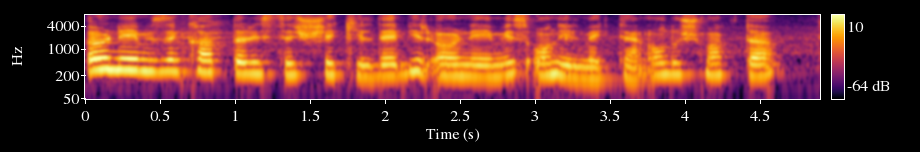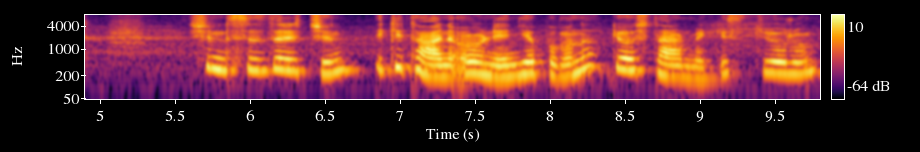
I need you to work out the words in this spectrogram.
Örneğimizin katları ise şu şekilde. Bir örneğimiz 10 ilmekten oluşmakta. Şimdi sizler için iki tane örneğin yapımını göstermek istiyorum.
